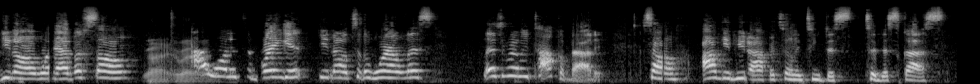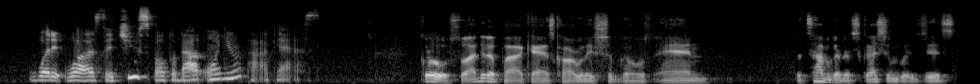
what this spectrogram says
you know, whatever. So right, right. I wanted to bring it, you know, to the world. Let's let's really talk about it. So I'll give you the opportunity to to discuss what it was that you spoke about on your podcast. Cool. So I did a podcast called Relationship Goals, and the topic of discussion was just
